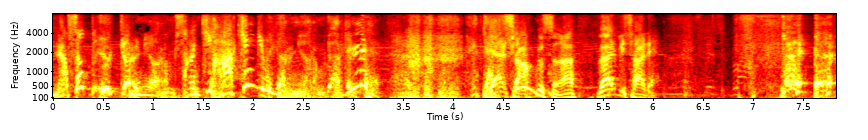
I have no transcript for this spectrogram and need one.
Nasıl büyük görünüyorum. Sanki hakim gibi görünüyorum. Gördün mü? Gerçi haklısın ha. Ver bir tane.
